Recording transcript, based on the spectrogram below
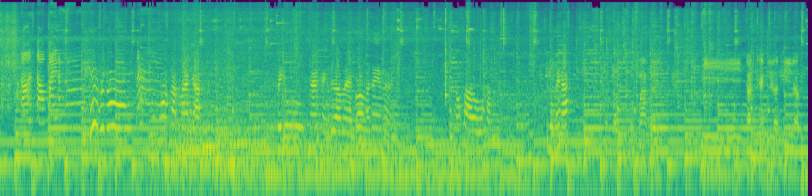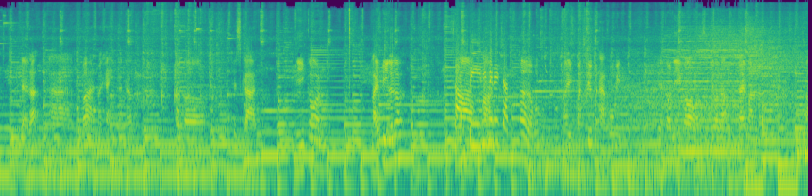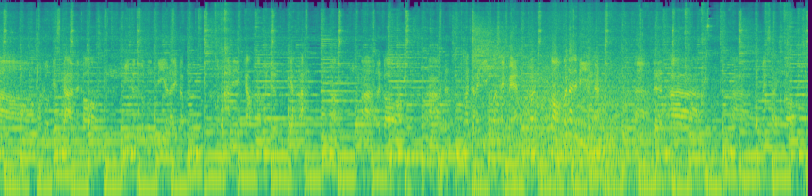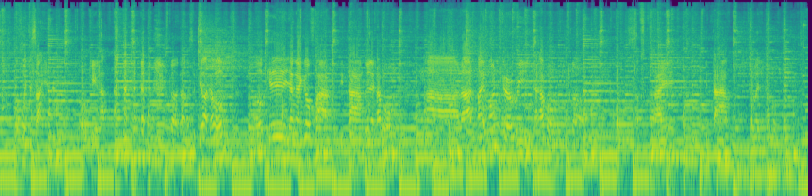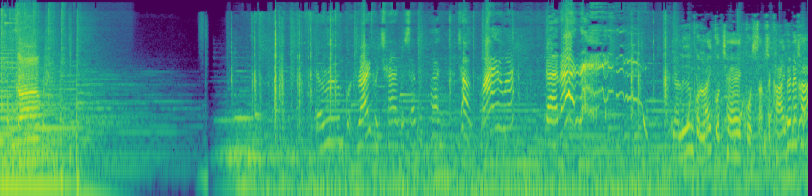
ตอนต่อไปนะคะโอเค บ๊ายบายคุณพ่อกลับมาจาก ไปดูงานแข่งเรือมาก็มาให้อาหารน้องฟาโรค่ะสนุกไหมคะครับสนุกมากเลย มีการแข่งเรือที่แบบแต่ละอ่าหมู่บ้านมาแข่งกันครับ แล้วก็เทศกาลนี้ก็หลายปีแล้วก็ สามปีที่ไม่ได้จัด เออผมไปปัดเจอปัญหาโควิดเดี๋ยวตอนนี้ก็สุดยอดแล้วได้มาแล้วอ่ามาร่วมเทศกาลแล้วก็มีดนตรีอะไรแบบค่อนข้างที่กลับมาเหมือนเดิมทุกอย่างละเนอะอ่าแล้วก็อ่าถ้าจะให้ดีก็ใส่แมสก็ก็ก็น่าจะดีนะอ่าแต่ถ้าอ่าไม่ใส่ก็ก็ควรจะใส่นะก็โอเคล้วก็ก็สุดยอดครับผม อเค ยังไงก็ฝากติดตามด้วยนะครับผมร้านไม้มอนเกอรี่นะครับผมก็กด subscribe ติดตามด้วยนะครับผมขอบคุณครับสวัสดีครับกดไลค์กดแชร์กด subscribe ช่องไม้มากระไรอย่าลืมกดไลค์กดแชร์กด subscribe ด้วยนะคะ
